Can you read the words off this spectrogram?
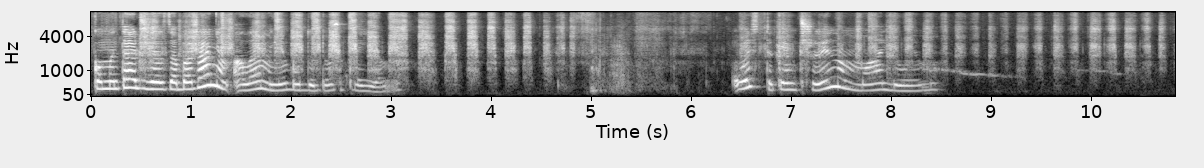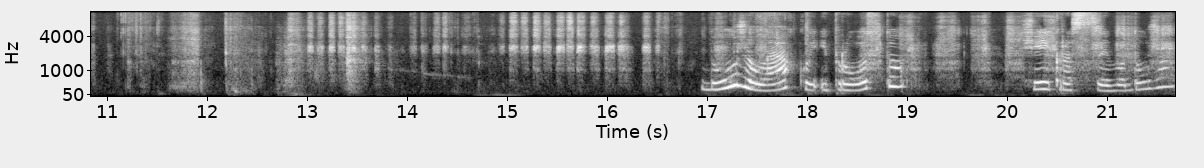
коментар вже за бажанням, але мені буде дуже приємно. Ось таким чином малюємо. Дуже легко і просто, ще й красиво дуже.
